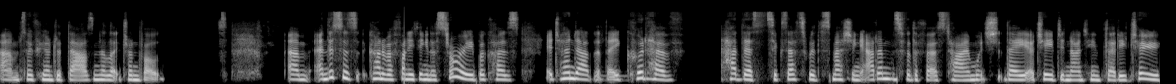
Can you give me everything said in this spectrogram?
um, so a few hundred thousand electron volts. Um, and this is kind of a funny thing in the story because it turned out that they could have had their success with smashing atoms for the first time, which they achieved in 1932.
